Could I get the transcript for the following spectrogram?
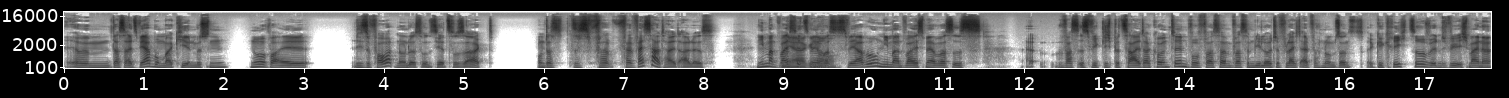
ähm, das als Werbung markieren müssen, nur weil diese Verordnung das uns jetzt so sagt. Und das, das ver verwässert halt alles. Niemand weiß ja, jetzt genau. mehr, was ist Werbung, niemand weiß mehr, was ist was ist wirklich bezahlter Content, wo, was, haben, was haben die Leute vielleicht einfach nur umsonst gekriegt, so. Ich meine,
